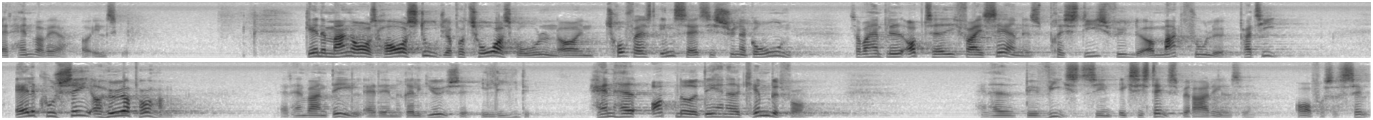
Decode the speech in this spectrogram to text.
at han var værd at elske. Gennem mange års hårde studier på Toraskolen og en trofast indsats i synagogen, så var han blevet optaget i farisæernes prestigefyldte og magtfulde parti – alle kunne se og høre på ham, at han var en del af den religiøse elite. Han havde opnået det, han havde kæmpet for. Han havde bevist sin eksistensberettigelse over for sig selv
